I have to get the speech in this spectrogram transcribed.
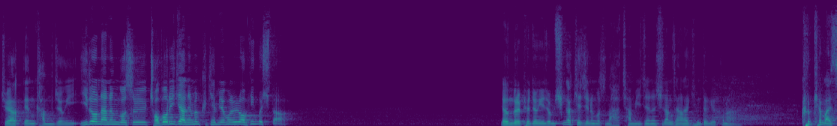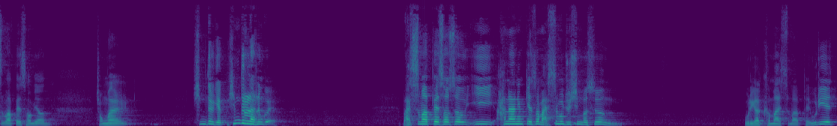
죄악된 감정이 일어나는 것을 저버리지 않으면 그 계명을 어긴 것이다. 여러분들의 표정이 좀 심각해지는 것은 아 참 이제는 신앙생활 하기 힘들겠구나. 그렇게 말씀 앞에 서면 정말 힘들겠고 힘들라는 거예요. 말씀 앞에 서서 이 하나님께서 말씀을 주신 것은 우리가 그 말씀 앞에 우리의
